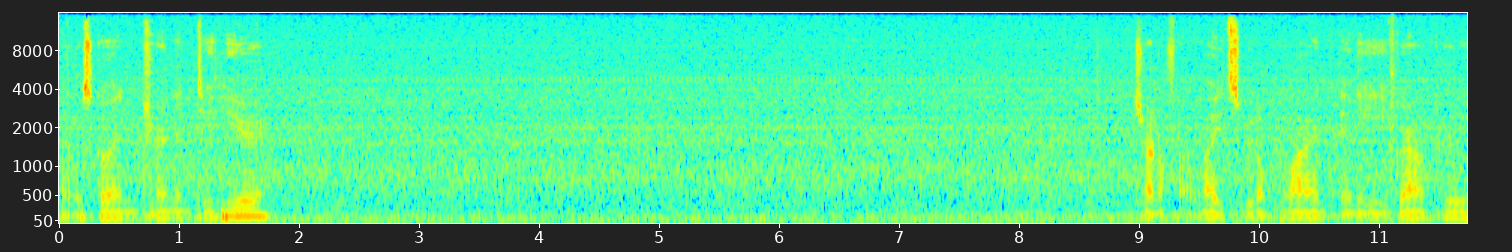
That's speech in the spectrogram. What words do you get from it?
Alright, let's go ahead and turn into here. turn off our lights. We don't blind any ground crew.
